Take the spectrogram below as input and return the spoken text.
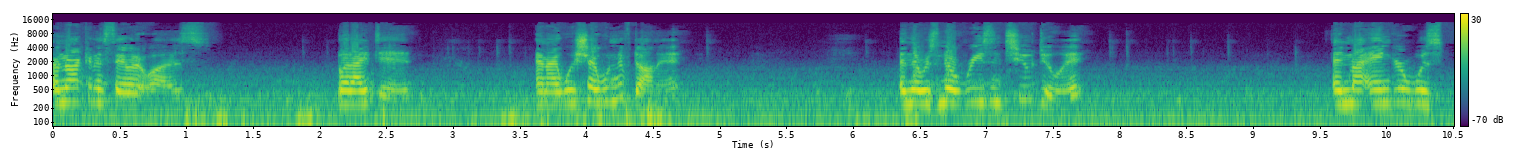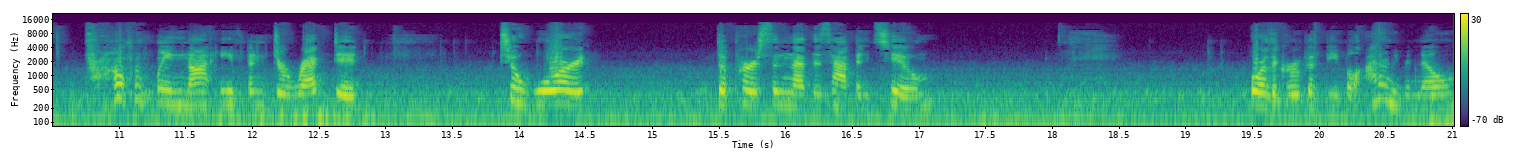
I'm not going to say what it was, but I did. And I wish I wouldn't have done it. And there was no reason to do it. And my anger was probably not even directed toward the person that this happened to or the group of people. I don't even know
